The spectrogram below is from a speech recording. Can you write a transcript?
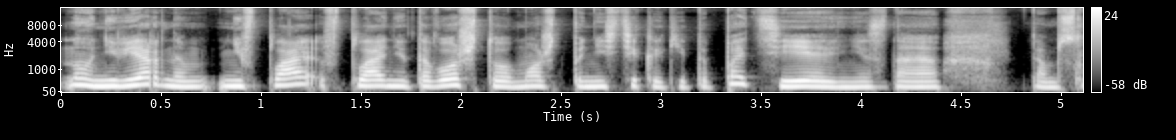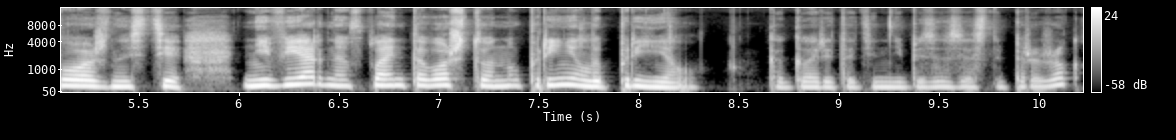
ну, неверным не в, пла- в плане того, что может понести какие-то потери, не знаю, там, сложности, неверным в плане того, что, ну, принял и принял, как говорит один небезызвестный пирожок,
